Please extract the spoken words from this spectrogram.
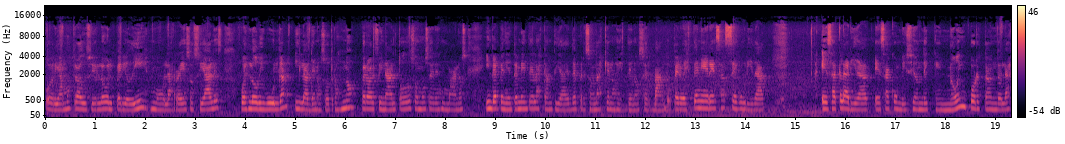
podríamos traducirlo el periodismo, las redes sociales, pues lo divulgan y las de nosotros no, pero al final todos somos seres humanos independientemente de las cantidades de personas que nos estén observando, pero es tener esa seguridad esa claridad, esa convicción de que no importando las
